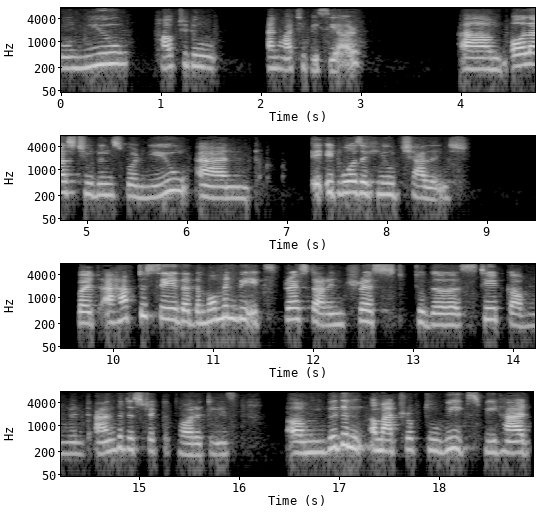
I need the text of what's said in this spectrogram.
who knew how to do an RT-PCR. Um, all our students were new and it, it was a huge challenge. But I have to say that the moment we expressed our interest to the state government and the district authorities, um, within a matter of two weeks, we had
